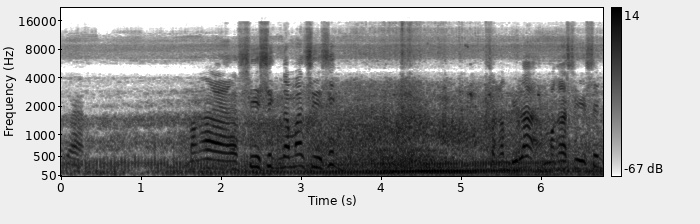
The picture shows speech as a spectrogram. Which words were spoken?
Ayan. Mga sisig naman, sisig. Sa kabila, mga sisig.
